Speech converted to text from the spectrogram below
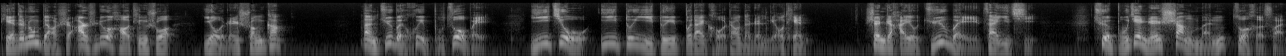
帖子中表示，二十六号听说有人双杠，但居委会不作为。依旧一堆一堆不戴口罩的人聊天，甚至还有居委在一起，却不见人上门做核酸。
